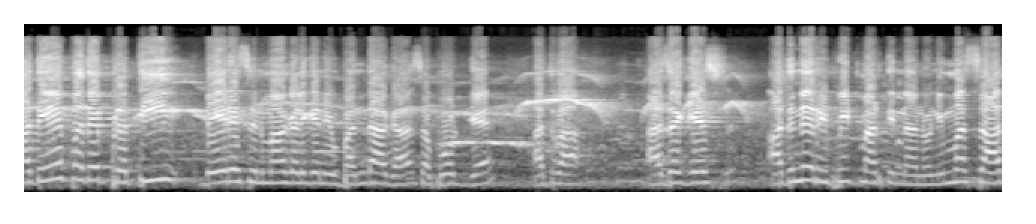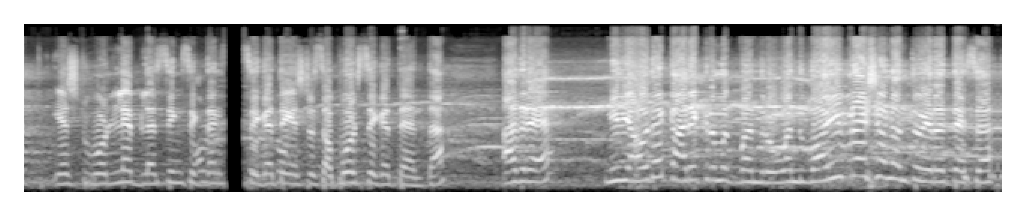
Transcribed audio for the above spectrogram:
ಪದೇ ಪದೇ ಪ್ರತಿ ಬೇರೆ ಸಿನಿಮಾಗಳಿಗೆ ನೀವು ಬಂದಾಗ ಸಪೋರ್ಟ್ಗೆ ಅಥವಾ ಆಸ್ ಅ ಗೆಸ್ಟ್ ಅದನ್ನೇ ರಿಪೀಟ್ ಮಾಡ್ತೀನಿ ನಾನು. ನಿಮ್ಮ ಸಾಥ್ ಎಷ್ಟು ಒಳ್ಳೆ ಬ್ಲೆಸ್ಸಿಂಗ್ ಸಿಗ್ದಂಗೆ ಸಿಗತ್ತೆ, ಎಷ್ಟು ಸಪೋರ್ಟ್ ಸಿಗತ್ತೆ ಅಂತ. ಆದ್ರೆ ನೀವು ಯಾವುದೇ ಕಾರ್ಯಕ್ರಮಕ್ಕೆ ಬಂದ್ರೂ ಒಂದು ವೈಬ್ರೇಷನ್ ಅಂತೂ ಇರುತ್ತೆ ಸರ್.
